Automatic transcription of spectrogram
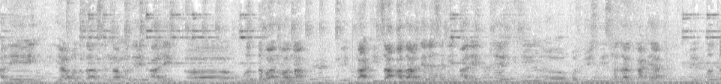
आणि या मतदारसंघामध्ये अनेक वृद्ध बांधवांना एक काठीचा आधार देण्यासाठी अनेक म्हणजे किती पंचवीस तीस हजार काठ्या हे वृद्ध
